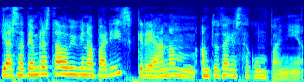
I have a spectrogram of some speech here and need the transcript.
i al setembre estava vivint a París creant amb, amb tota aquesta companyia.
